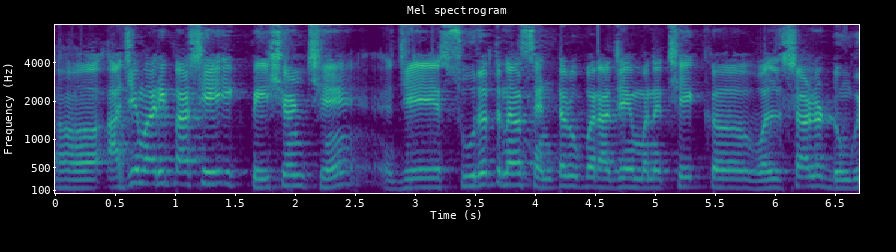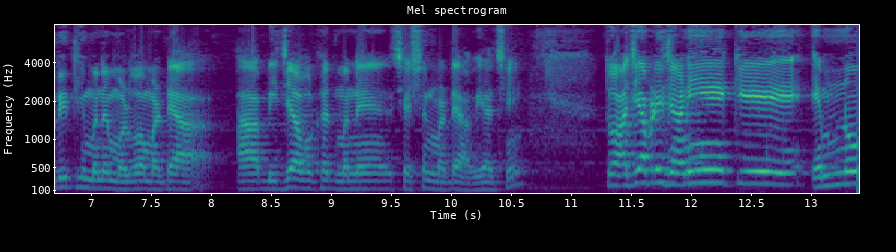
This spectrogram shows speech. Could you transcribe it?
આજે મારી પાસે એક પેશન્ટ છે, જે સુરતના સેન્ટર ઉપર આજે મને છેક વલસાડ ડુંગરીથી મને મળવા માટે આ બીજા વખત મને સેશન માટે આવ્યા છે. તો આજે આપણે જાણીએ કે એમનો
